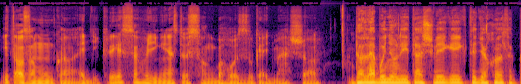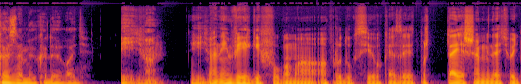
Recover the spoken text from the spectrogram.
Itt az a munka egyik része, hogy igen, ezt összhangba hozzuk egymással. De a lebonyolítás végéig te gyakorlatilag közleműködő vagy. Így van. Így van, én végig fogom a, a produkció kezét. Most teljesen mindegy, hogy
